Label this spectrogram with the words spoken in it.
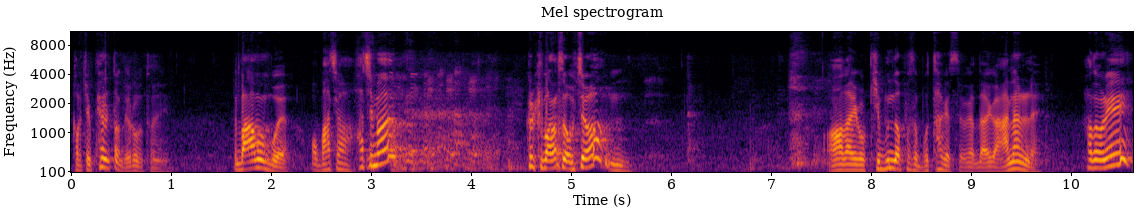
갑자기 펜을 딱 내려놓더니 마음은 뭐예요? 어 맞아 하지만 그렇게 말할 수 없죠? 음. 아 나 이거 기분 나빠서 못하겠어 나 이거 안 할래. 하더니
